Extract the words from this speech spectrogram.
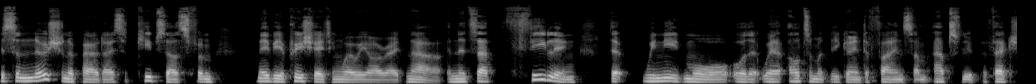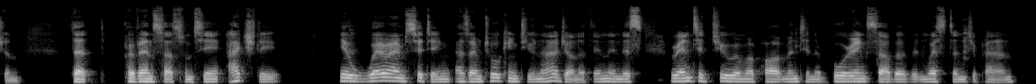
it's a notion of paradise that keeps us from maybe appreciating where we are right now. And it's that feeling that we need more or that we're ultimately going to find some absolute perfection that prevents us from seeing actually, you know, where I'm sitting as I'm talking to you now, Jonathan, in this rented two room apartment in a boring suburb in Western Japan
